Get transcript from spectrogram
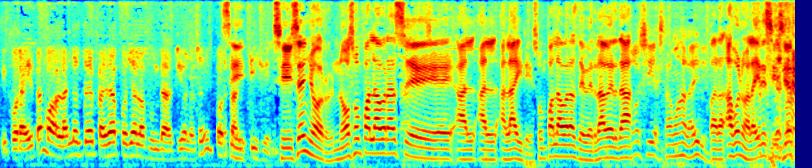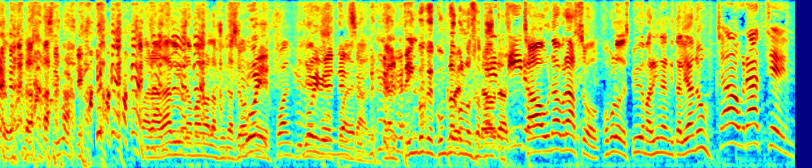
Y por ahí estamos hablando entonces para ese apoyo a la fundación, eso es importantísimo. Sí, señor. No son palabras eh, al, al- al aire, son palabras de verdad, verdad. No, sí, estamos al aire. Para, ah, bueno, al aire sí, cierto. Para darle una mano a la fundación Muy- de Juan muy Guillermo bien, Nelson. Cuadrado. Y al pingo que cumpla con los zapatos. Chao, un abrazo. ¿Cómo lo despide Marina en italiano? Chao, grazie.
